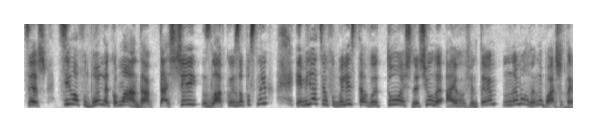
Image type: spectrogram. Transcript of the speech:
це ж ціла футбольна команда, та ще й з лавкою запасних. Ім'я цього футболіста ви точно чули, а його фінти не могли не бачити.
